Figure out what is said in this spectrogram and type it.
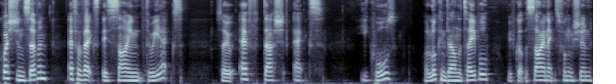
Question 7. f of x is sine 3x. So f dash x equals well, looking down the table, we've got the sine x function,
